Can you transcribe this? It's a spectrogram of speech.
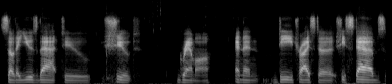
So they use that to shoot Grandma, and then Dee tries to. She stabs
